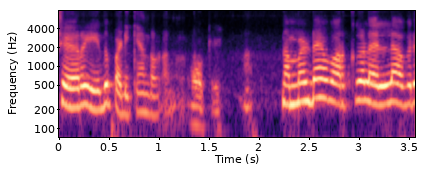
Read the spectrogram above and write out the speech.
ഷെയർ ചെയ്ത് പഠിക്കാൻ തുടങ്ങുന്നത്. നമ്മളുടെ വർക്കുകളെല്ലാം അവർ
